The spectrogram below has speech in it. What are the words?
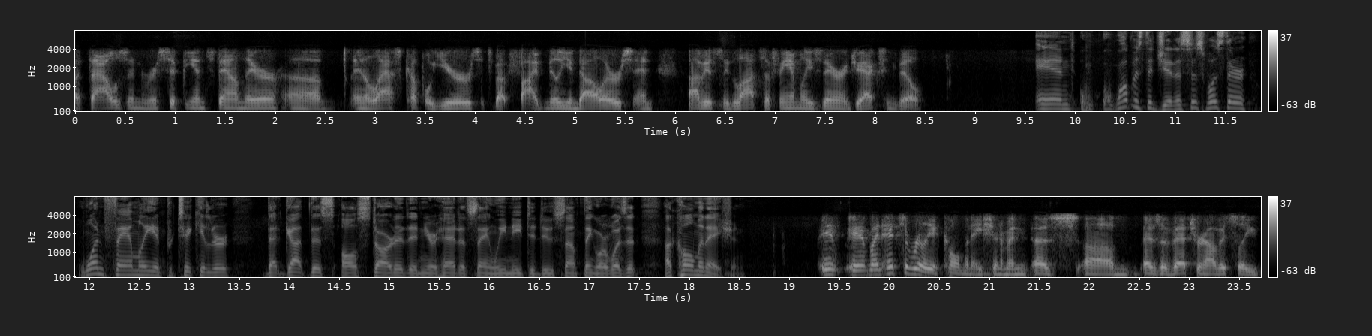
a thousand recipients down there um, in the last couple years. It's about five million dollars, and obviously lots of families there in Jacksonville. And what was the genesis? Was there one family in particular that got this all started in your head of saying we need to do something, or was it a culmination? It, it, it's a really a culmination. I mean, as um, as a veteran, obviously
